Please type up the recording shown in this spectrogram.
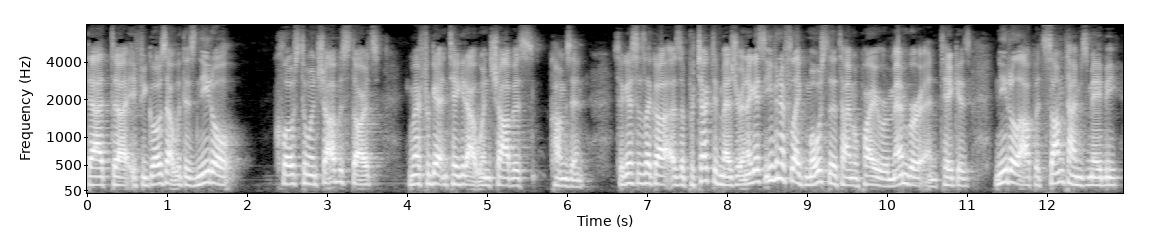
that uh, if he goes out with his needle close to when Shabbos starts, he might forget and take it out when Shabbos comes in. So I guess as like a, as a protective measure, and I guess even if like most of the time he'll probably remember and take his needle out, but sometimes maybe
